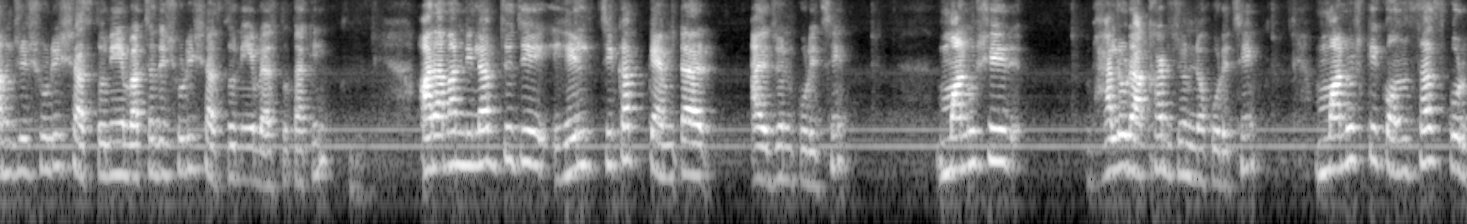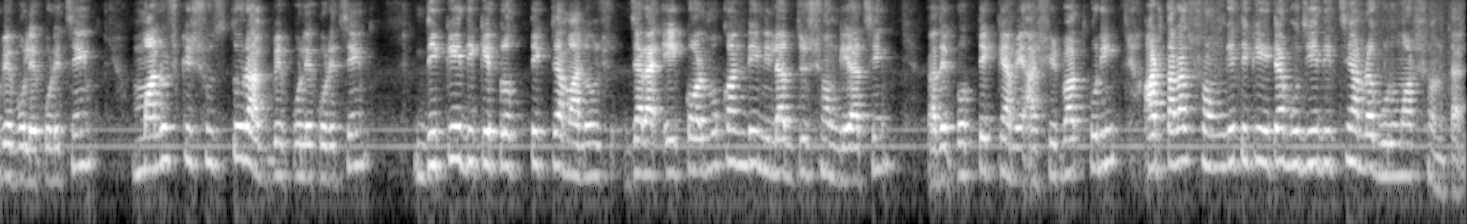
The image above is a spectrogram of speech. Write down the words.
মানুষের শরীর স্বাস্থ্য নিয়ে, বাচ্চাদের শরীর স্বাস্থ্য নিয়ে ব্যস্ত থাকি। আর আমার নীলাব্জ যে হেলথ চেক আপ ক্যাম্পটার আয়োজন করেছে, মানুষের ভালো রাখার জন্য করেছে, মানুষকে কনসাস করবে বলে করেছে মানুষকে সুস্থ রাখবে বলে করেছে। দিকে দিকে প্রত্যেকটা মানুষ যারা এই কর্মকাণ্ডে নীলাব্জের সঙ্গে আছে, তাদের প্রত্যেককে আমি আশীর্বাদ করি। আর তারা সঙ্গে থেকে এটা বুঝিয়ে দিচ্ছে আমরা গুরুমার সন্তান।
